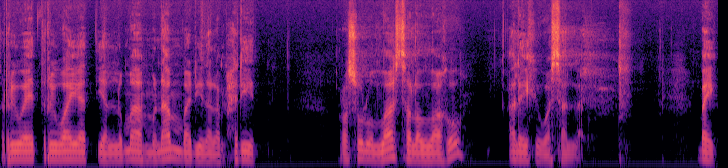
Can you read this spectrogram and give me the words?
riwayat-riwayat yang lemah menambah di dalam hadis Rasulullah Sallallahu Alaihi Wasallam. Baik.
